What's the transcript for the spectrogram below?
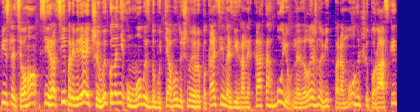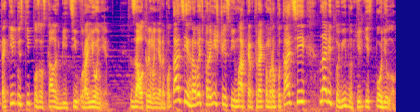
Після цього всі гравці перевіряють, чи виконані умови здобуття вилученої репутації на зіграних картах бою, незалежно від перемоги чи поразки та кількості позосталих бійців у районі. За отримання репутації гравець переміщує свій маркер треком репутації на відповідну кількість поділок.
